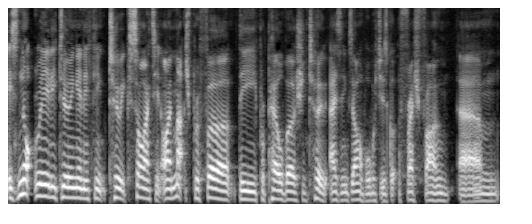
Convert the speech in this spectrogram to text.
it's not really doing anything too exciting. I much prefer the Propel version 2 as an example, which has got the Fresh Foam, um,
